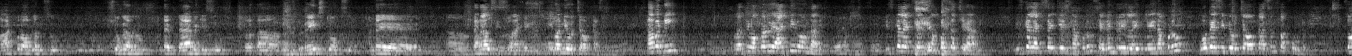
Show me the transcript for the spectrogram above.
హార్ట్ ప్రాబ్లమ్స్ షుగర్ అంటే డయాబెటీస్ తర్వాత బ్రెయిన్ స్ట్రోక్స్ అంటే పెరాలసిస్ లాంటివి ఇవన్నీ వచ్చే అవకాశం. కాబట్టి ప్రతి ఒక్కళ్ళు యాక్టివ్గా ఉండాలి. ఫిజికల్ ఎక్సర్సైజ్ కంపల్సరీ చేయాలి. ఫిజికల్ ఎక్సర్సైజ్ చేసినప్పుడు సెడెంటరీ లైఫ్ లేనప్పుడు ఒబేసిటీ వచ్చే అవకాశం తక్కువ ఉంటుంది. సో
